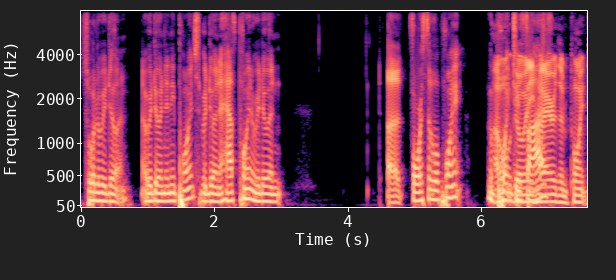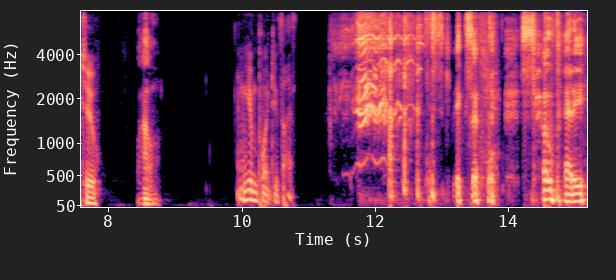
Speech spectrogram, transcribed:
So what are we doing? Are we doing any points? Are we doing a half point? Are we doing a fourth of a point? A I won't go any higher than point two. wow. I'm giving 0.25. This is getting so so petty.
